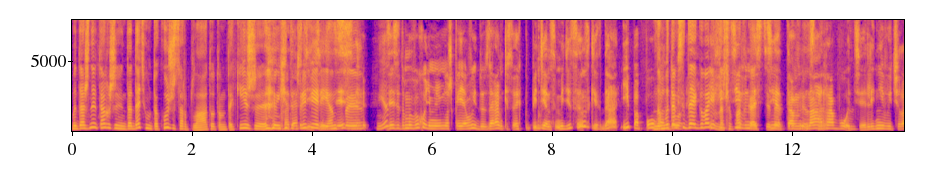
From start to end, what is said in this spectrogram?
мы должны также додать ему такую же зарплату, там такие же какие-то преференции. Здесь, Нет? здесь это мы выходим немножко, я выйду за рамки своих компетенций медицинских, да, и по поводу Но мы так всегда и говорим в нашем подкасте. да, там, на работе, ленивый человек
